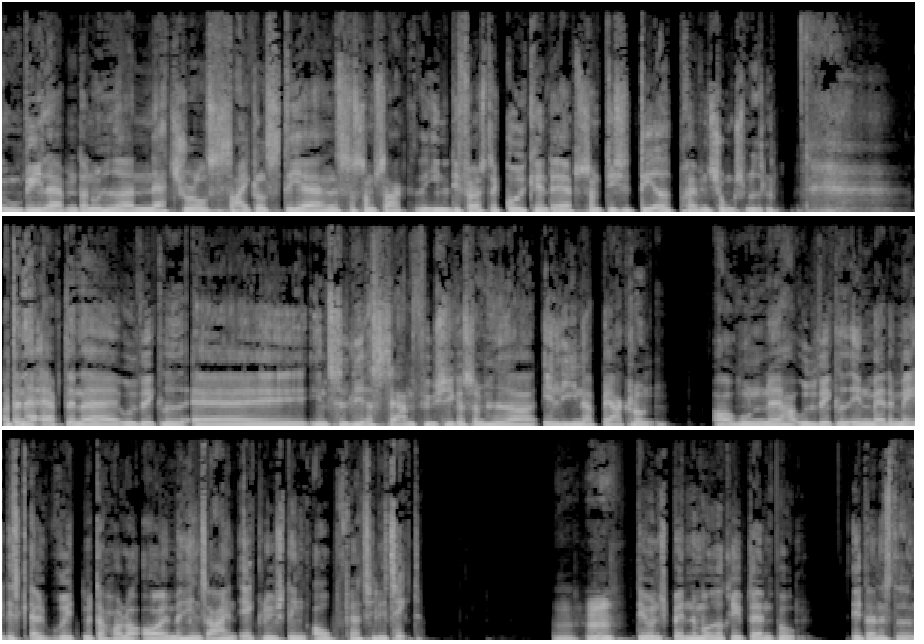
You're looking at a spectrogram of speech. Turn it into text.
mobilappen, der nu hedder Natural Cycles, det er altså som sagt en af de første godkendte apps som decideret præventionsmiddel. Og den her app, den er udviklet af en tidligere CERN-fysiker, som hedder Elina Berglund. Og hun øh, har udviklet en matematisk algoritme, der holder øje med hendes egen ægløsning og fertilitet. Mm-hmm. Det er jo en spændende måde at gribe det an på et andet sted.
